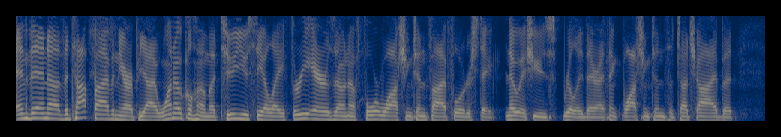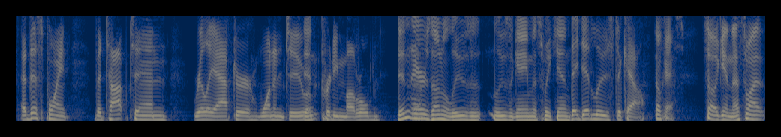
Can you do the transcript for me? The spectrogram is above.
and then uh, the top five in the RPI one Oklahoma, two UCLA, three Arizona, four Washington, five Florida State. No issues really there. I think Washington's a touch high, but at this point, the top 10 really after one and two are Didn't- pretty muddled. Didn't Arizona lose lose a game this weekend? They did lose to Cal. Okay. Yes. So again, that's why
